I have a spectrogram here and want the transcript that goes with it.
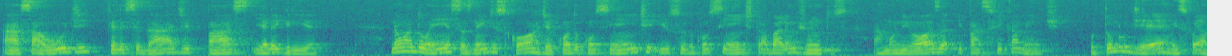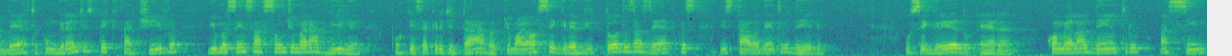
há saúde, felicidade, paz e alegria. Não há doenças nem discórdia quando o consciente e o subconsciente trabalham juntos, harmoniosa e pacificamente. O túmulo de Hermes foi aberto com grande expectativa e uma sensação de maravilha, porque se acreditava que o maior segredo de todas as épocas estava dentro dele. O segredo era: como é lá dentro, assim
